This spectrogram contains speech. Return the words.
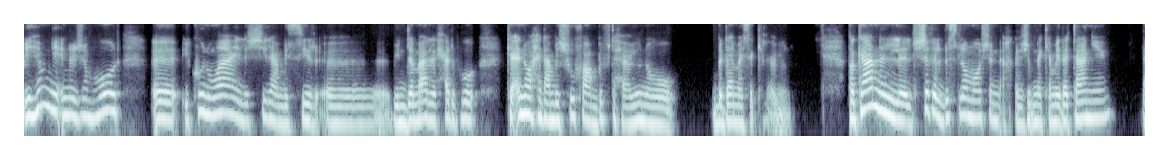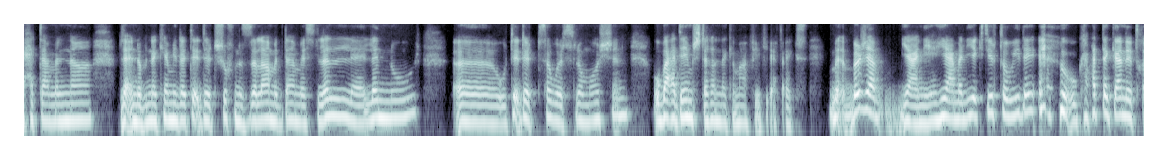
بيهمني إنه الجمهور يكون واعي للشي اللي عم بيصير آآ باندمار الحرب، هو كإنه واحد عم بيشوفه عم بيفتح عيونه بدال ما يسكّر عيونه. فكان ال الشغل motion أخ جبنا كاميرا تانية لحتى عملناه، لإنه بدنا كاميرا تقدر تشوف من الظلام الدامس لل للنور آآ، وتقدر تصوّر slow motion وبعدين اشتغلنا كمان في VFX ب بارجع يعني هي عملية كتير طويلة وحتى كانت خ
